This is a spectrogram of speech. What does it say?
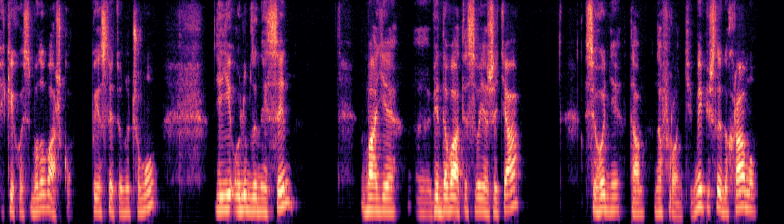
якихось було важко. Пояснити, ну чому її улюблений син має віддавати своє життя сьогодні там на фронті. Ми пішли до храму,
